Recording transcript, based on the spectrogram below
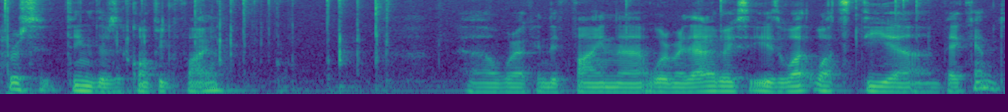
first thing, there's a config file where I can define where my database is, what, what's the backend,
